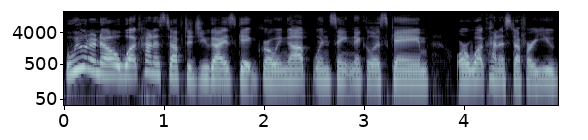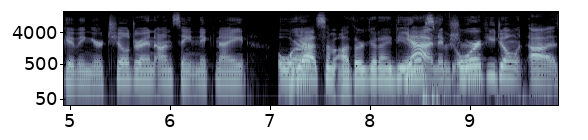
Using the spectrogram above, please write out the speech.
Well, we want to know what kind of stuff did you guys get growing up when St. Nicholas came, or what kind of stuff are you giving your children on St. Nick night? Or yeah, some other good ideas. yeah, and if, sure. or if you don't, uh,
